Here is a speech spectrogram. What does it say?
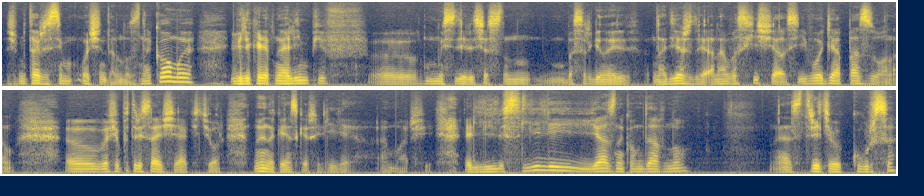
Значит, мы также с ним очень давно знакомы. Великолепный Олимпиев. э, Мы сидели сейчас с Басаргиной Надеждой. Она восхищалась его диапазоном. Э, Вообще потрясающий актер. Ну и, наконец, конечно, Лилия Амарфи. С Лилией я знаком давно. э, С третьего курса,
